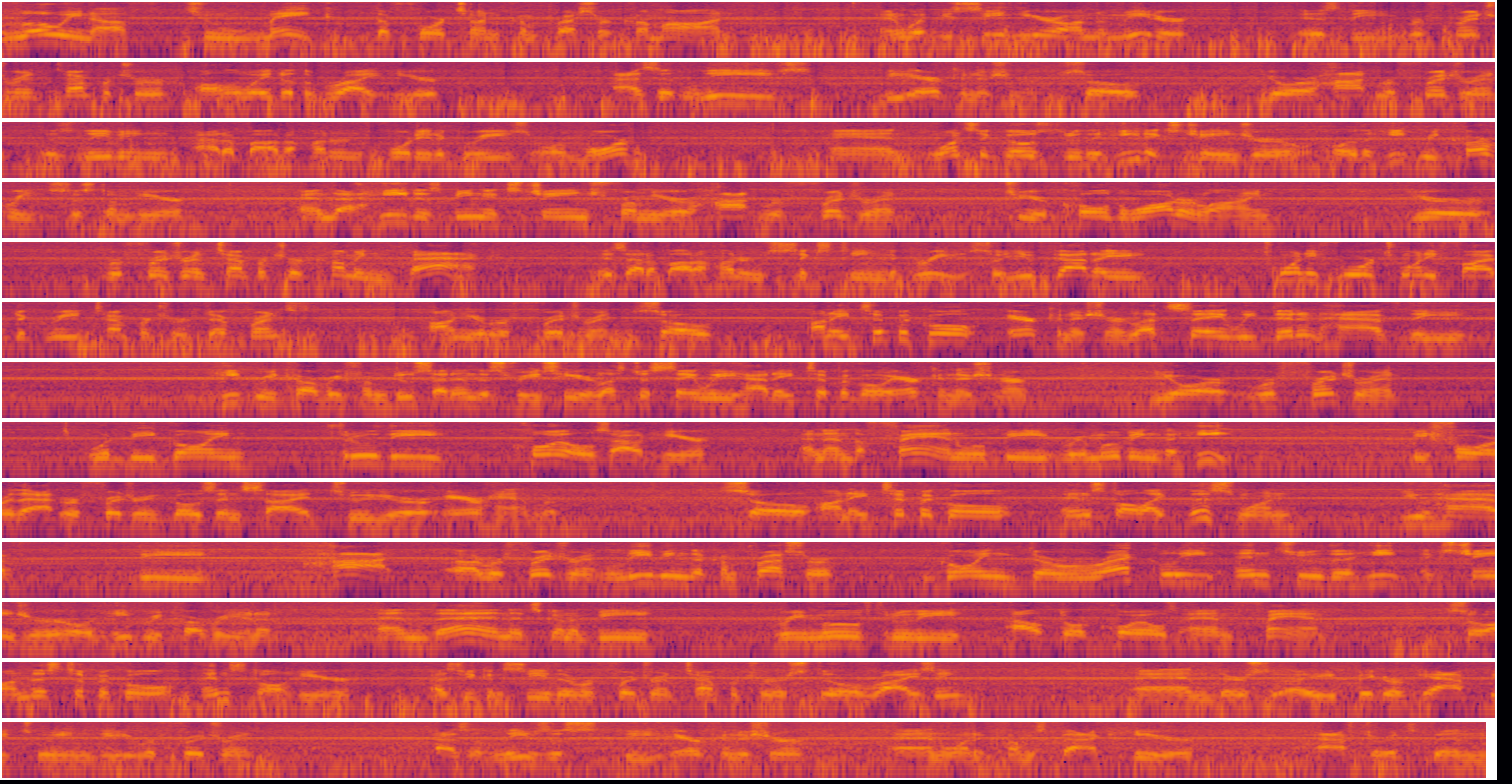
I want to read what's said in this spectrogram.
low enough to make the four ton compressor come on. And what you see here on the meter is the refrigerant temperature all the way to the right here as it leaves the air conditioner. So your hot refrigerant is leaving at about 140 degrees or more. And once it goes through the heat exchanger or the heat recovery system here, and that heat is being exchanged from your hot refrigerant to your cold water line, your refrigerant temperature coming back is at about 116 degrees. So you've got a 24, 25 degree temperature difference on your refrigerant. So on a typical air conditioner, let's say we didn't have the heat recovery from Doucette Industries here. Let's just say we had a typical air conditioner. Your refrigerant would be going through the coils out here and then the fan will be removing the heat before that refrigerant goes inside to your air handler. So on a typical install like this one, you have the hot uh, refrigerant leaving the compressor going directly into the heat exchanger or the heat recovery unit and then it's going to be removed through the outdoor coils and fan. So on this typical install here, as you can see the refrigerant temperature is still rising and there's a bigger gap between the refrigerant as it leaves us the air conditioner and when it comes back here after it's been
